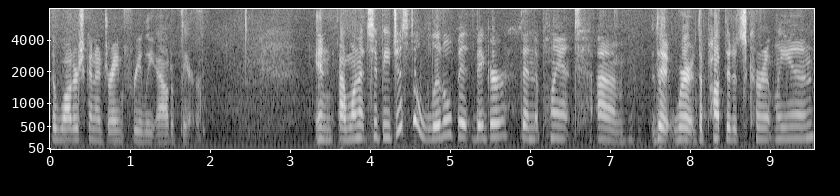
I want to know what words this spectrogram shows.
the water's going to drain freely out of there. And I want it to be just a little bit bigger than the plant um, that where the pot that it's currently in.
